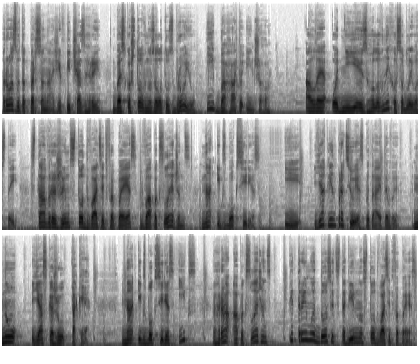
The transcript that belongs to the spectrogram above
розвиток персонажів під час гри, безкоштовну золоту зброю і багато іншого. Але однією з головних особливостей став режим 120 FPS в Apex Legends на Xbox Series. І як він працює, спитаєте ви? Ну, я скажу таке. На Xbox Series X гра Apex Legends підтримує досить стабільно 120 FPS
